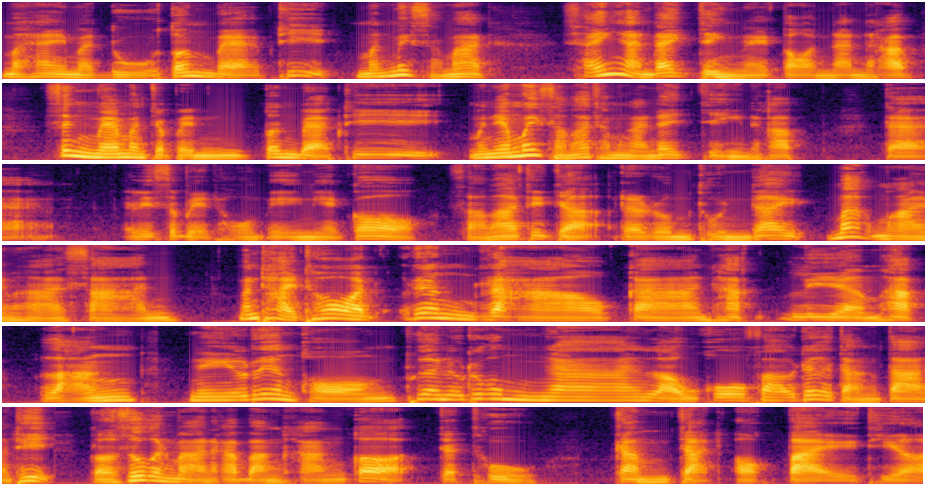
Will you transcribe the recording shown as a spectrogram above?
ไม่ให้มาดูต้นแบบที่มันไม่สามารถใช้งานได้จริงในตอนนั้นนะครับ ซึ่งแม้มันจะเป็นต้นแบบที่มันยังไม่สามารถทำงานได้จริงนะครับ แต่ อลิซาเบธโฮมเองเนี่ยก็สามารถที่จะระดมทุนได้มากมายมหาศาล มันถ่ายทอดเรื่องราวการหักเหลี่ยม หักหลัง ในเรื่องของเพื่อนร่วมงานเหล่า co-founder ต่างๆ ที่ต่อสู้กันมานะครับ บางครั้งก็จะถูกกำจัดออกไปทีละ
